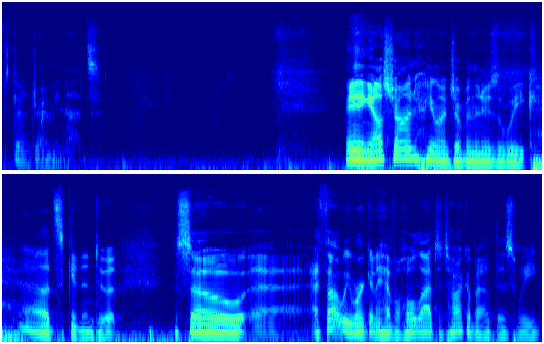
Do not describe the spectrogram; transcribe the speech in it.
It's going to drive me nuts. Anything else, Sean? You want to jump in the news of the week? Uh, let's get into it. So uh, I thought we weren't going to have a whole lot to talk about this week,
